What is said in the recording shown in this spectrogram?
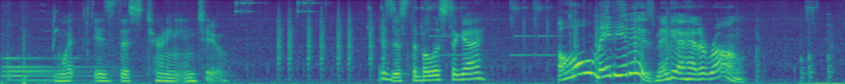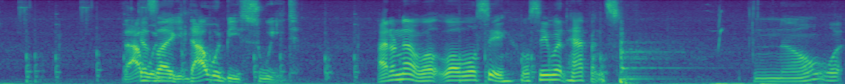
What is this turning into? Is this the ballista guy? Oh, maybe it is. Maybe I had it wrong. That would be like- that would be sweet. I don't know. Well, well, we'll see. We'll see what happens. No, what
